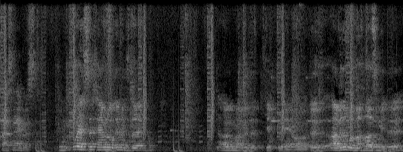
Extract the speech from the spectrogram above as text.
Sarısı ne burası? Bu əslində xəmir oldu məncə ağım ağı da getdi ya. Ağını vurmaq lazım idi.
